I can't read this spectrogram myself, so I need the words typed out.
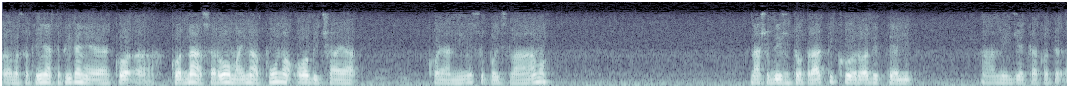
odnosno 13. pitanje, e, kod nas Roma ima puno običaja koja nisu po islamu, naši bližni to praktikuju, roditelji, a kako, treba,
